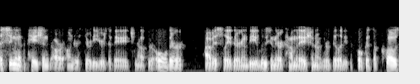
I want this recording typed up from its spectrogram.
assuming that the patients are under 30 years of age. Now, if they're older, obviously they're going to be losing their accommodation or their ability to focus up close.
